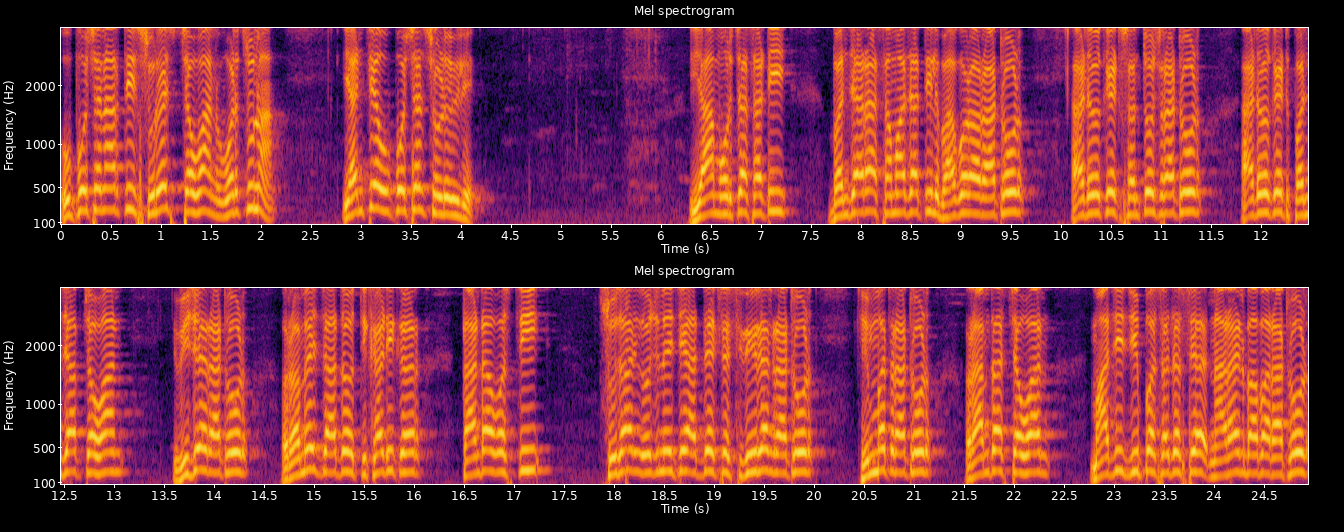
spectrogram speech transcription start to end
उपोषणार्थी सुरेश चव्हाण वडचुना यांचे उपोषण सोडविले. या मोर्चासाठी बंजारा समाजातील भागोराव राठोड ॲडव्होकेट संतोष राठोड ॲडव्होकेट पंजाब चव्हाण विजय राठोड रमेश जाधव तिखाडीकर तांडा वस्ती सुधार योजनेचे अध्यक्ष श्रीरंग राठोड हिम्मत राठोड रामदास चव्हाण माजी जीप सदस्य नारायणबाबा राठोड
